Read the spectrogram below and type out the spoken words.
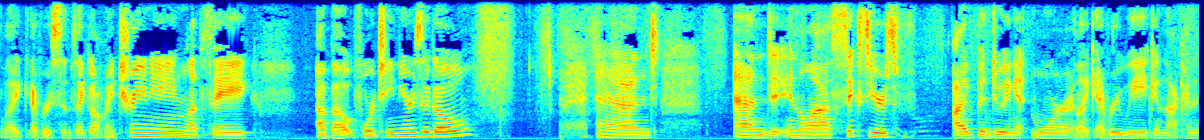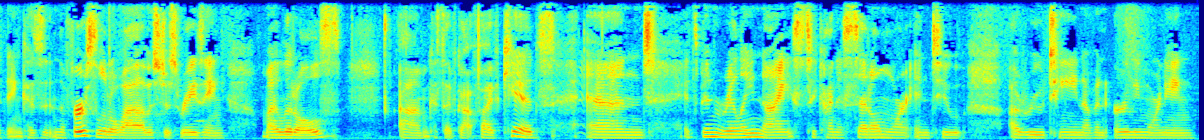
like ever since I got my training, let's say about 14 years ago. And and in the last 6 years I've been doing it more like every week and that kind of thing cuz in the first little while I was just raising my littles because um, I've got five kids, and it's been really nice to kind of settle more into a routine of an early morning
